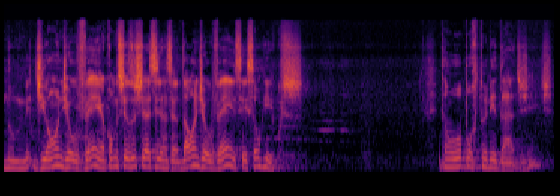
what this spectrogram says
No, de onde eu venho, é como se Jesus estivesse dizendo assim: da onde eu venho, vocês são ricos. Então, oportunidade, gente.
